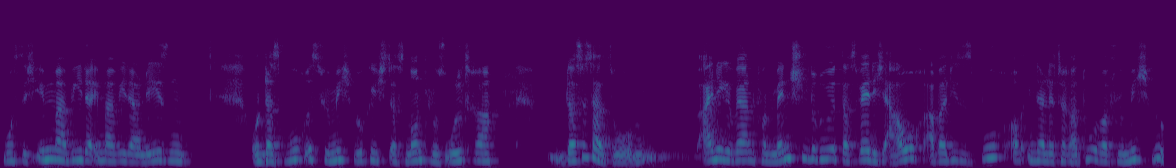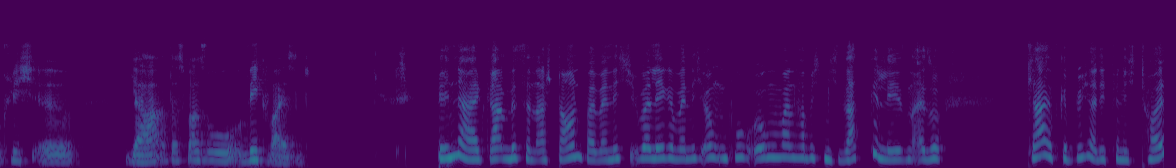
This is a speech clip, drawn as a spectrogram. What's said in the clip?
musste ich immer wieder, immer wieder lesen. Und das Buch ist für mich wirklich das Nonplusultra. Das ist halt so. Einige werden von Menschen berührt, das werde ich auch, aber dieses Buch auch in der Literatur war für mich wirklich, äh, ja, das war so wegweisend. Ich bin da halt gerade ein bisschen erstaunt, weil wenn ich überlege, wenn ich irgendein Buch, irgendwann habe ich mich satt gelesen. Also klar, es gibt Bücher, die finde ich toll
